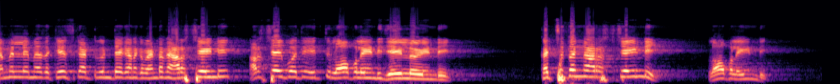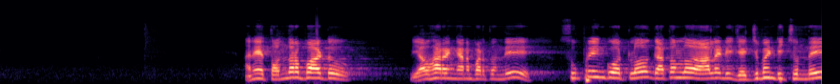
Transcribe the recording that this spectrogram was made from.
ఎమ్మెల్యే మీద కేసు కట్టుకుంటే కనుక వెంటనే అరెస్ట్ చేయండి. అరెస్ట్ చేయకపోతే ఎత్తి లోపలేయండి జైల్లో వేయండి. ఖచ్చితంగా అరెస్ట్ చేయండి లోపలేయండి. అనే తొందరపాటు వ్యవహారం కనపడుతుంది. సుప్రీంకోర్టులో గతంలో ఆల్రెడీ జడ్జిమెంట్ ఇచ్చింది.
